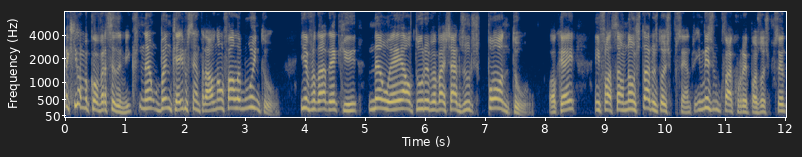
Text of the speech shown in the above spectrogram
Aqui é uma conversa de amigos? Não, banqueiro central não fala muito. E a verdade é que não é a altura para baixar juros, ponto. Ok? A inflação não está nos 2%, e mesmo que vá correr para os 2%,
